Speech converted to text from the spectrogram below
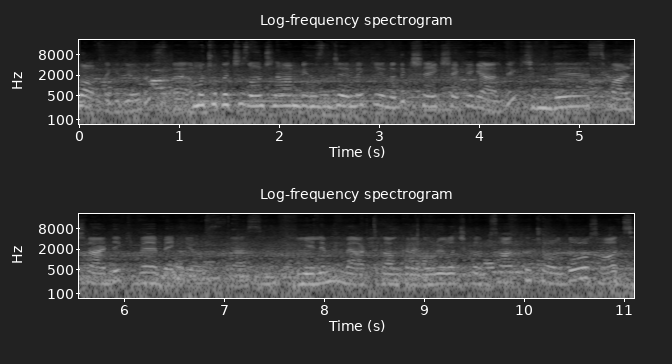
Bu hafta gidiyoruz. Ee, ama çok açız. Onun için hemen bir hızlıca yemek dedik. Shake Shack'e geldik. Şimdi sipariş verdik ve bekliyoruz gelsin. Yiyelim ve artık Ankara'ya doğru yola çıkalım. Saat kaç oldu? Saat 8.30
